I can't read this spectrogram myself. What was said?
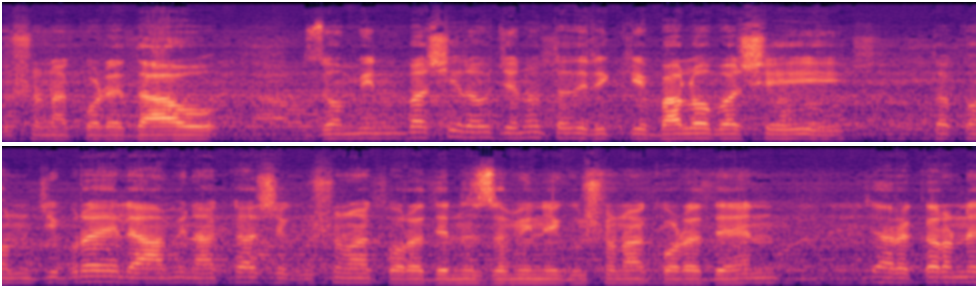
ঘোষণা করে দাও। জমিনবাসীরাও যেন তাদেরকে ভালোবাসে। তখন জিব্রাইল আমিন আকাশে ঘোষণা করে দেন, জমিনে ঘোষণা করে দেন, যার কারণে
